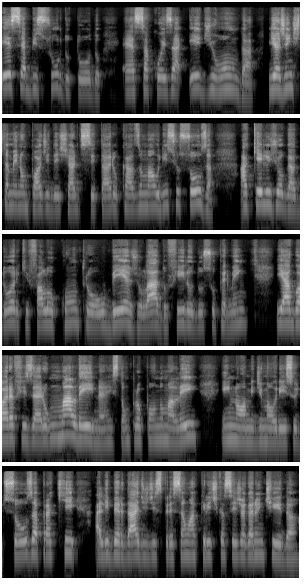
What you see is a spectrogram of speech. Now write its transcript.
esse absurdo todo, essa coisa hedionda. E a gente também não pode deixar de citar o caso Maurício Souza, aquele jogador que falou contra o beijo lá do filho do Superman, e agora fizeram uma lei, né? Estão propondo uma lei em nome de Maurício de Souza para que a liberdade de expressão, a crítica seja garantida.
